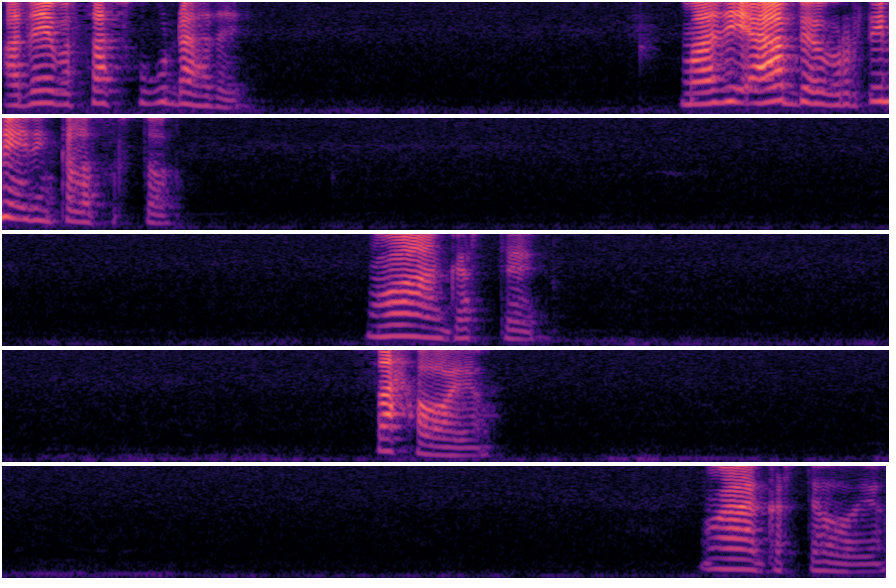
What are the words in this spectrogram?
Adeeba saas kugu dhahday maadii aabee warta inay idinkala furto. Waan gartee. Sax hooyo waa garta hooyo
